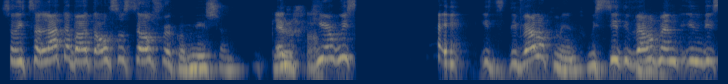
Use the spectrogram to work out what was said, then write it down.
So it's a lot about also self recognition. And here we say it's development. We see mm-hmm. development in this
